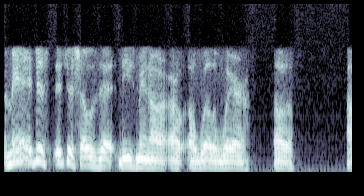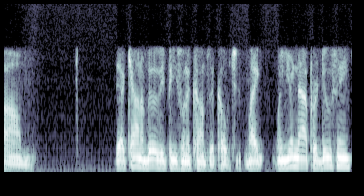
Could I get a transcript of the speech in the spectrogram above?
I mean, it just it just shows that these men are, are, are well aware of um, the accountability piece when it comes to coaching. Like when you're not producing,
